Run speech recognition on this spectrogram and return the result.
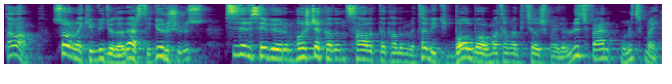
Tamam sonraki videoda derste görüşürüz. Sizleri seviyorum hoşça kalın sağlıkla kalın ve tabii ki bol bol matematik çalışmayı da lütfen unutmayın.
